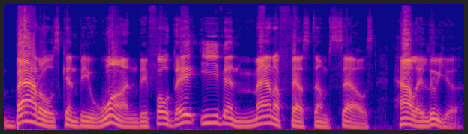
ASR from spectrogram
battles can be won before they even manifest themselves. Hallelujah.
